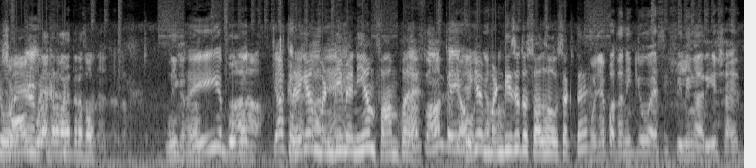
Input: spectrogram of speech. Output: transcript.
पूरा करवाया तेरा शौक। नहीं करना। ये बहुत हाँ। क्या कर देखिए मंडी में नहीं हम फार्म पर हाँ, है। फार्म पे ही हो ठीक है। मंडी से तो सौदा हो सकता है। मुझे पता नहीं क्यों ऐसी फीलिंग आ रही है शायद।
